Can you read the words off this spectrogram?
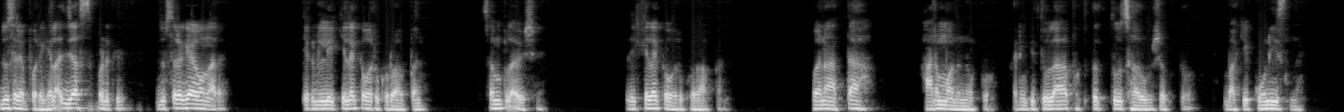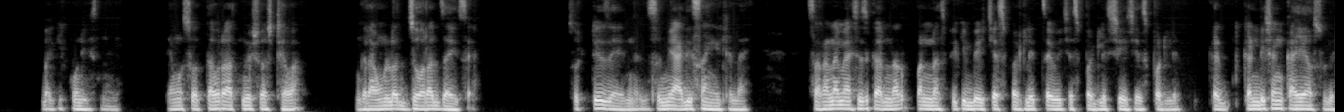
दुसऱ्या पोरग्याला जास्त पडतील. दुसरं काय होणार? आहे तिकडे लेखीला कव्हर करू आपण. संपला विषय. लेखीला कव्हर करू आपण. पण आता हार मानू नको. कारण की तुला फक्त तूच हरवू शकतो. बाकी कोणीच नाही. बाकी कोणीच नाही. त्यामुळे स्वतःवर आत्मविश्वास ठेवा. ग्राउंडला जोरात जायचं आहे सुट्टीच जायचं नाही जसं मी आधी सांगितलेलं आहे. सरांना मेसेज करणार पन्नासपैकी बेचाळीस पडले चव्वेचाळीस पडले शेहेचाळीस पडले कंडिशन काही असू दे.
